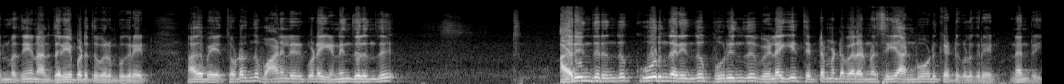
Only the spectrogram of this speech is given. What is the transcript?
என்பதையும் நான் தெரியப்படுத்த விரும்புகிறேன். ஆகவே தொடர்ந்து வானிலையில் கூட இணைந்திருந்து அறிந்திருந்து கூர்ந்தறிந்து புரிந்து விலகி திட்டமிட்ட பலன்மை செய்ய அன்போடு கேட்டுக்கொள்கிறேன். நன்றி.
